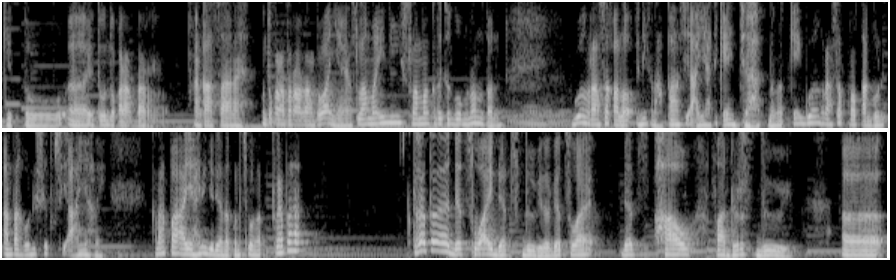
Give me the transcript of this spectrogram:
Gitu. Uh, itu untuk karakter angkasa. Nah untuk karakter orang tuanya selama ini selama ketika gue menonton gue ngerasa kalau ini kenapa si ayah ini kayaknya jahat banget. Kayak gue ngerasa protagonis antagonisnya tuh si ayah nih. Kenapa ayah ini jadi antagonis banget? Ternyata ternyata that's why that's do gitu. That's why That's how fathers do. Uh,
